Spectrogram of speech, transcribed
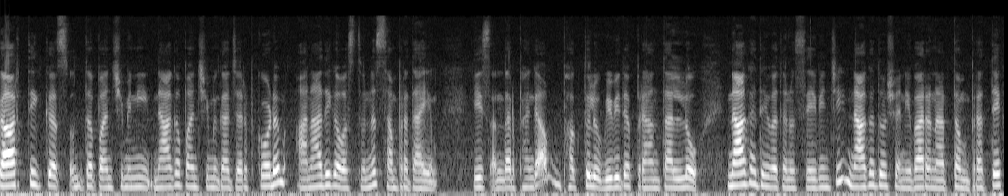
కార్తీక శుద్ధ పంచమిని నాగపంచమిగా జరుపుకోవడం అనాదిగా వస్తున్న సంప్రదాయం. ఈ సందర్భంగా భక్తులు వివిధ ప్రాంతాల్లో నాగదేవతను సేవించి నాగదోష నివారణార్థం ప్రత్యేక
